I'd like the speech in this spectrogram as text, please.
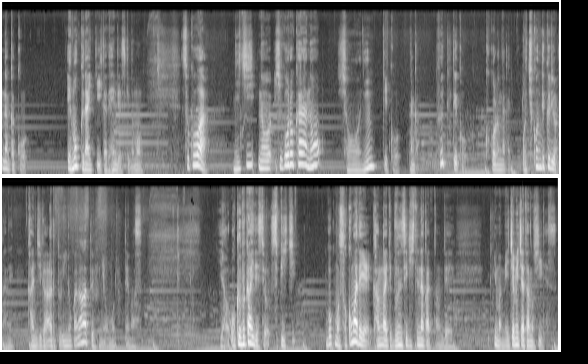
なんかこうエモくないって言い方変ですけどもそこは日の日頃からの承認ってこうなんかふってこう心の中に落ち込んでくるようなね感じがあるといいのかなというふうに思ってます。いや奥深いですよスピーチ。僕もそこまで考えて分析してなかったので今めちゃめちゃ楽しいです。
